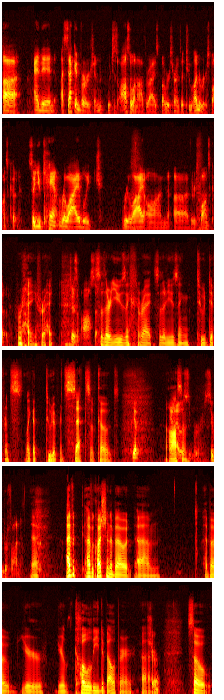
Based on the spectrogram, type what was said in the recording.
uh, and then a second version which is also unauthorized but returns a 200 response code. So you can't reliably ch- rely on uh, the response code, Right. Right. which is awesome. So they're using right. So they're using two different like a two different sets of codes. yep, Yeah, it Awesome. was super super fun. Yeah. I have a I have a question about um about your your co-lead developer. Um, Sure. So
